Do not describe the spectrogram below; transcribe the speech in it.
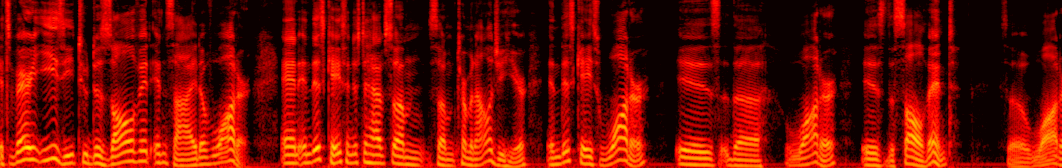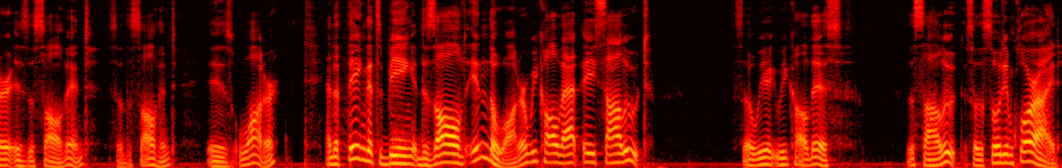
it's very easy to dissolve it inside of water. And in this case, and just to have some some terminology here, in this case, water is the water is the solvent. So water is the solvent. So the solvent is water. And the thing that's being dissolved in the water, we call that a solute. So we, we call this the solute. So the sodium chloride,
